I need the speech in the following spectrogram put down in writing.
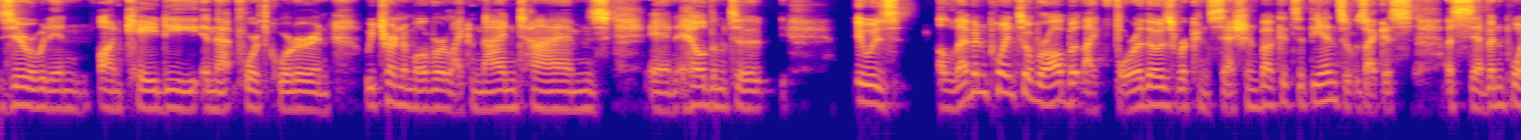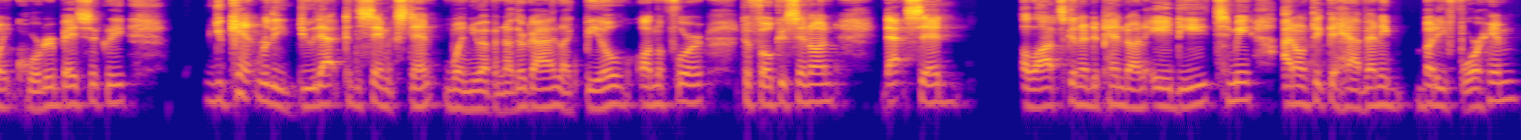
zeroed in on KD in that fourth quarter, and we turned him over like nine times and held him to. It was 11 points overall, but like four of those were concession buckets at the end. So it was like a, a seven point quarter, basically you can't really do that to the same extent when you have another guy like Beal on the floor to focus in on. That said, a lot's going to depend on AD to me. I don't think they have anybody for him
